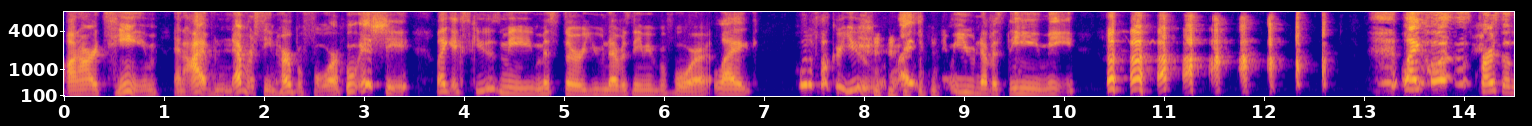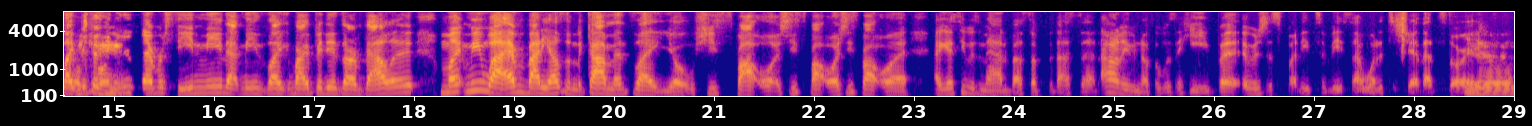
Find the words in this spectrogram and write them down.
on our team, and I've never seen her before. Who is she? Like, excuse me, Mister, you've never seen me before. Like, who the fuck are you? Like, you've never seen me. Like who is this person? Like That's because funny. you've never seen me that means like my opinions aren't valid. My, meanwhile everybody else in the comments like yo she's spot on she's spot on she's spot on. I guess he was mad about something i said. I don't even know if it was a he but it was just funny to me so i wanted to share that story. Yeah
